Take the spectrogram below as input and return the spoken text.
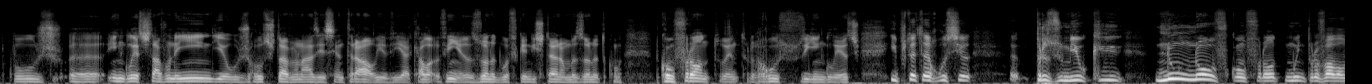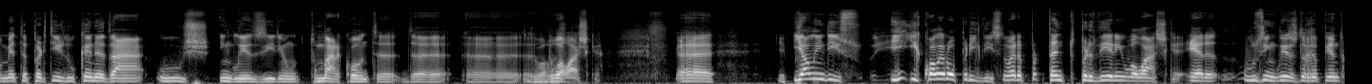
Porque Os uh, ingleses estavam na Índia, os russos estavam na Ásia Central e havia aquela, vinha a zona do Afeganistão, uma zona de, de confronto entre russos e ingleses. E, portanto, a Rússia uh, presumiu que num novo confronto, muito provavelmente a partir do Canadá, os ingleses iriam tomar conta da, uh, Do do Alasca. Uh, e além disso, e, e qual era o perigo disso? Não era tanto perderem o Alasca, era os ingleses de repente,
